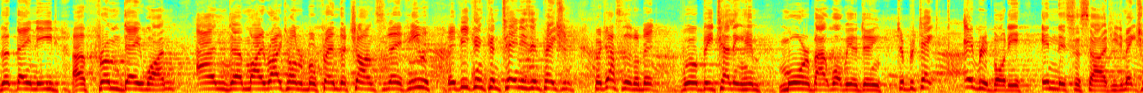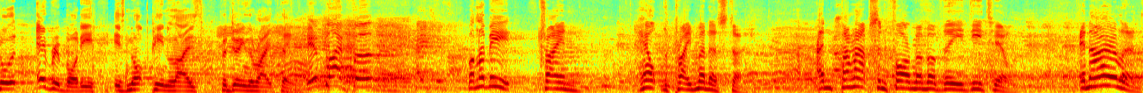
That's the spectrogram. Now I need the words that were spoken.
that they need uh, from day one. And uh, my right honourable friend, the Chancellor, if he, if he can contain his impatience for just a little bit, we'll be telling him more about what we are doing to protect everybody in this society, to make sure that everybody is not penalised for doing the right thing. Ian Blackford. Well, let me try and help the Prime Minister and perhaps inform him of the detail. In Ireland,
